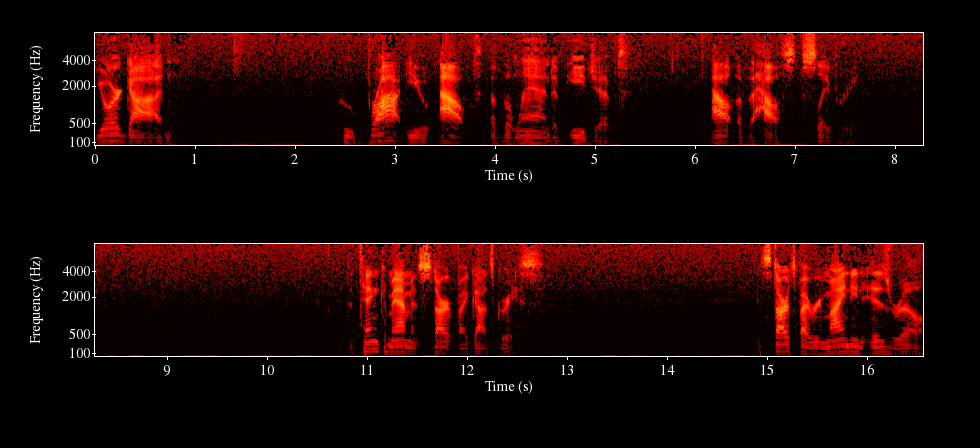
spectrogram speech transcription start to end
your God, who brought you out of the land of Egypt, out of the house of slavery. The Ten Commandments start by God's grace. It starts by reminding Israel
